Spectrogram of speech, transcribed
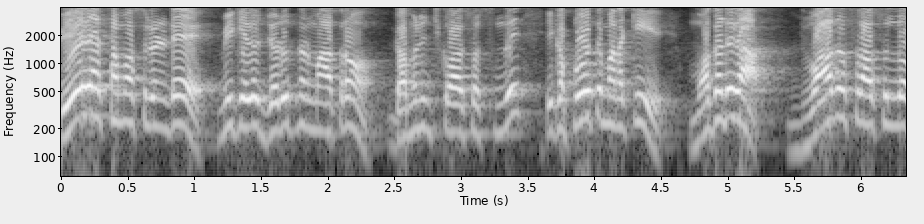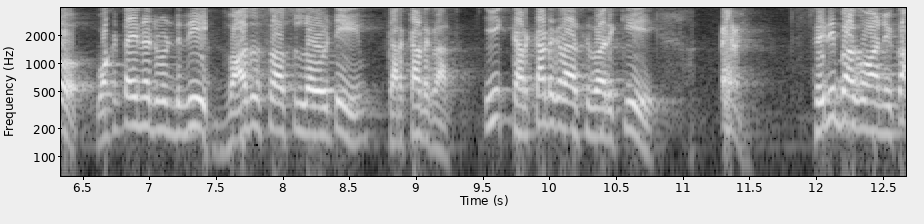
వేరే సమస్యలు ఉంటే మీకు ఏదో జరుగుతుందని మాత్రం గమనించుకోవాల్సి వస్తుంది. ఇకపోతే మనకి మొదటగా ద్వాదశ రాశుల్లో ఒకటైనటువంటిది ద్వాదశ రాశుల్లో ఒకటి కర్కాటక రాశి. ఈ కర్కాటక రాశి వారికి శని భగవాన్ యొక్క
